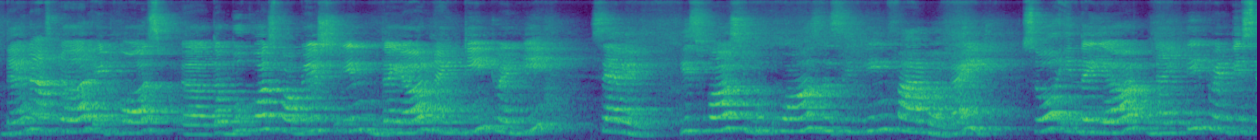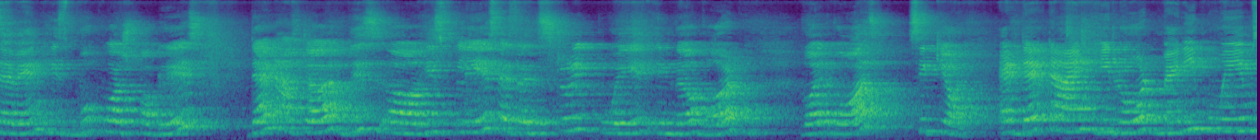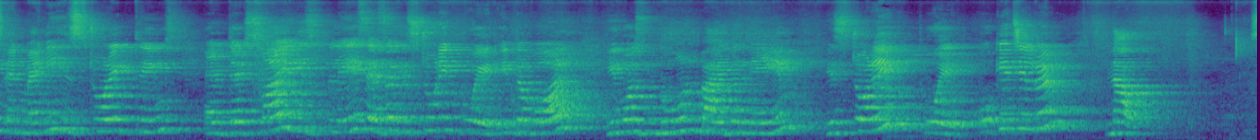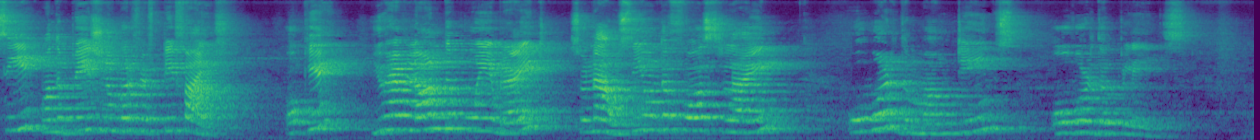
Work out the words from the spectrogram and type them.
Then after it was, uh, the book was published in the year 1927. His first book was The Singing Farmer, right? So in the year 1927 his book was published. Then after this uh, his place as a historic poet in the world, world was secured. At that time he wrote many poems and many historic things and that's why he is placed as a historic poet in the world. He was known by the name historic poet. Okay children? Now, see on the page number 55. Okay? You have learned the poem, right? So now, see on the first line. Over the mountains, over the plains,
